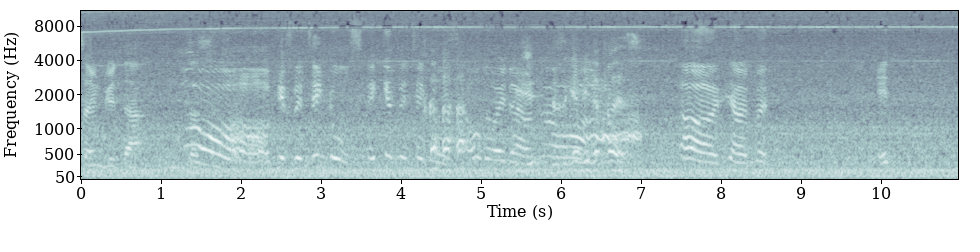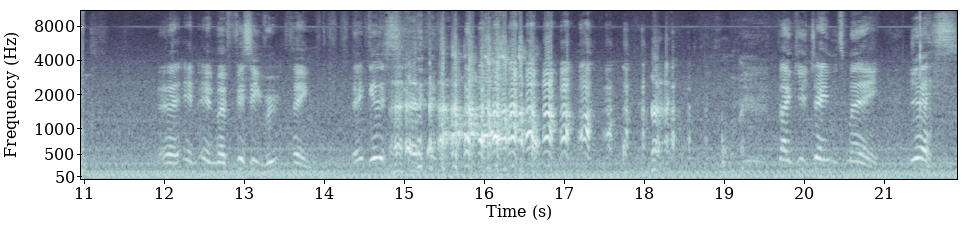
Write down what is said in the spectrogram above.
Sound good. That. Oh, it gives me tingles. It gives me tingles all the way down. Does it give you the fizz? Oh, yeah, but it uh, in in my fizzy root thing. It gives. Thank you, James May. Yes.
